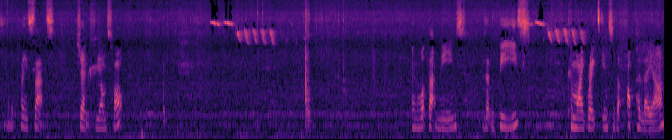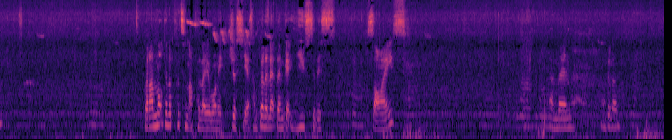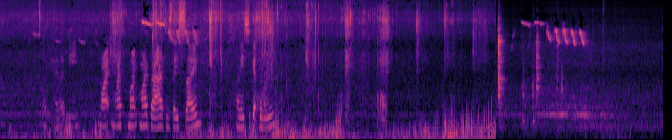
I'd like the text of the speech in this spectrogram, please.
I'm going to place that gently on top. And what that means is that the bees can migrate into the upper layer. But I'm not going to put an upper layer on it just yet. I'm going to let them get used to this size. And then I'm going to... Okay, let me... Right, my, my, my bad, as they say. I need to get the roof.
